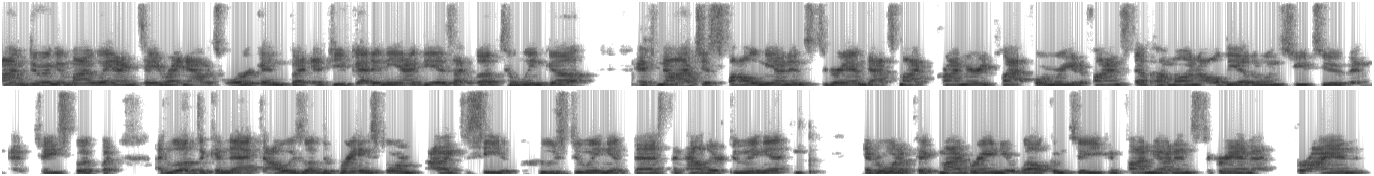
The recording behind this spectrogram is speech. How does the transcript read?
I'm doing it my way, and I can tell you right now it's working. But if you've got any ideas, I'd love to link up. If not, just follow me on Instagram. That's my primary platform where you're going to find stuff. I'm on all the other ones, YouTube and, and, Facebook. But I'd love to connect. I always love to brainstorm. I like to see who's doing it best and how they're doing it. And ever want to pick my brain, you're welcome to. You can find me on Instagram at Brian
